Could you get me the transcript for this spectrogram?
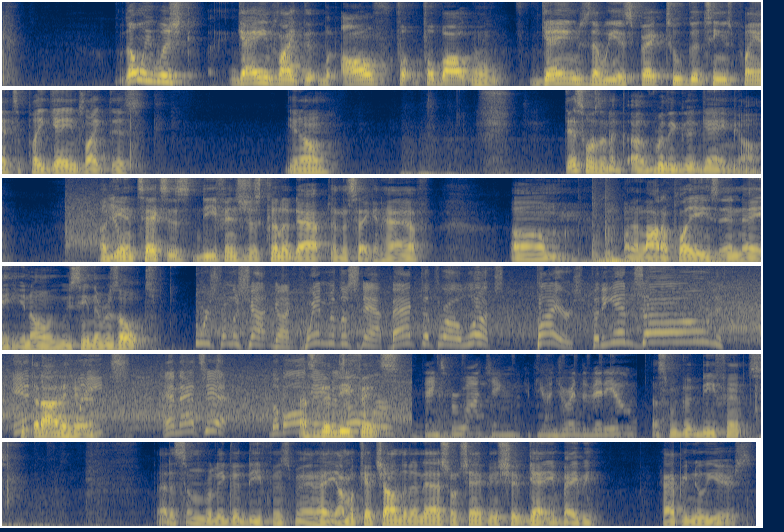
Don't we wish games like this with all fo- football well, games that we expect two good teams playing to play games like this? You know? This wasn't a, a really good game, y'all. Again, Texas defense just couldn't adapt in the second half um, on a lot of plays, and hey, you know we've seen the results. From the shotgun. Quinn with the snap. Back to throw. Looks. Fires for the end zone. Get that outta here. And that's it. The ball That's good defense. over. Thanks for watching. If you enjoyed the video, That's some good defense. That is some really good defense, man. Hey, I'm gonna catch y'all in the national championship game, baby. Happy New Year's.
